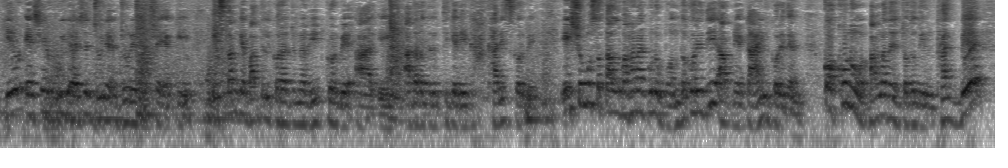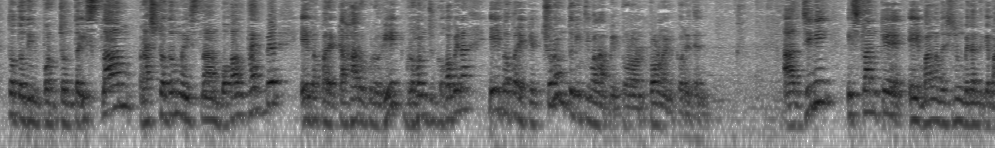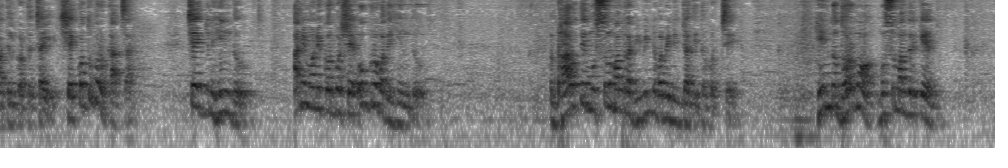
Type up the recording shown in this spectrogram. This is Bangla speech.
কেউ এসে উইরে এসে জোরে জোরে বসে একটি ইসলামকে বাতিল করার জন্য রিট করবে আর এই আদালতের থেকে রিট খারিজ করবে, এই সমস্ত তালবাহানাগুলো বন্ধ করে দিয়ে আপনি একটা আইন করে দেন। কখনো বাংলাদেশ যতদিন থাকবে, ততদিন পর্যন্ত ইসলাম, রাষ্ট্রধর্ম, ইসলাম বহাল থাকবে এই ব্যাপারে কাহারও কোনো রিট গ্রহণযোগ্য হবে না, এই ব্যাপারে একটি চূড়ান্ত নীতিমালা আপনি প্রণয়ন করে দেন। আর যিনি ইসলামকে এই বাংলাদেশের সংবিধান থেকে বাতিল করতে চাই, সে কত বড় কাঁচা? সে একজন হিন্দু। আমি মনে করব সে উগ্রবাদী হিন্দু। ভারতের মুসলমানরা বিভিন্নভাবে নির্যাতিত হচ্ছে। হিন্দু ধর্ম মুসলমানদেরকে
